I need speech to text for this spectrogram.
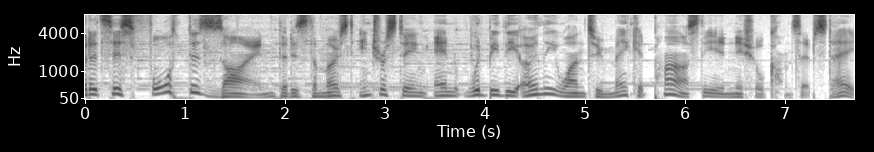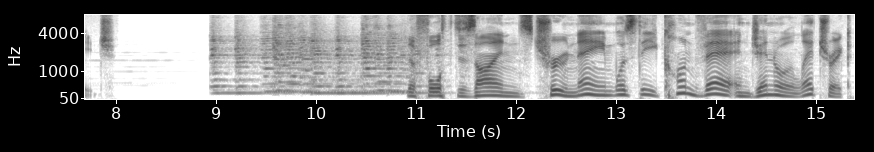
But it's this fourth design that is the most interesting and would be the only one to make it past the initial concept stage. The fourth design's true name was the Convair and General Electric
